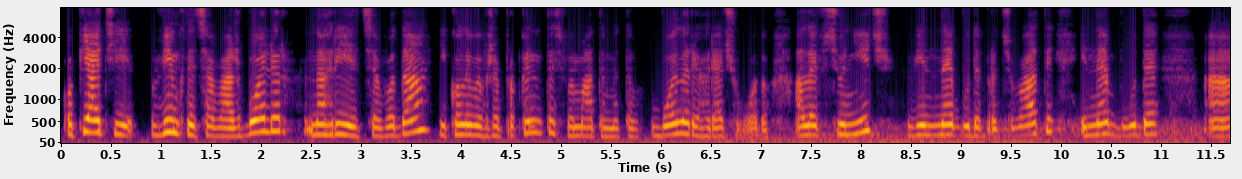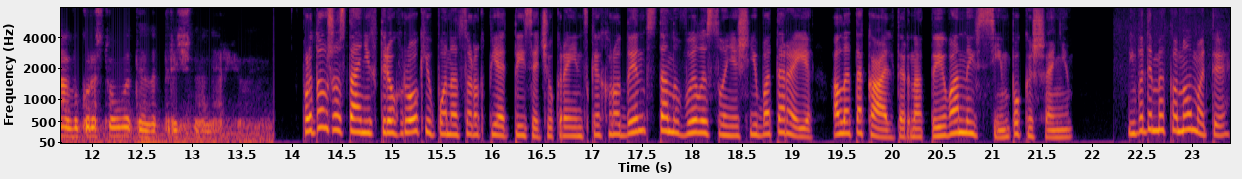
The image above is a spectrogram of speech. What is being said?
о 5 вімкнеться ваш бойлер, нагріється вода, і коли ви вже прокинетесь, ви матимете в бойлері гарячу воду. Але всю ніч він не буде працювати і не буде а, використовувати електричну енергію. Впродовж останніх трьох років понад 45 тисяч українських родин встановили сонячні батареї, але така альтернатива не всім по кишені. Будемо економити.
